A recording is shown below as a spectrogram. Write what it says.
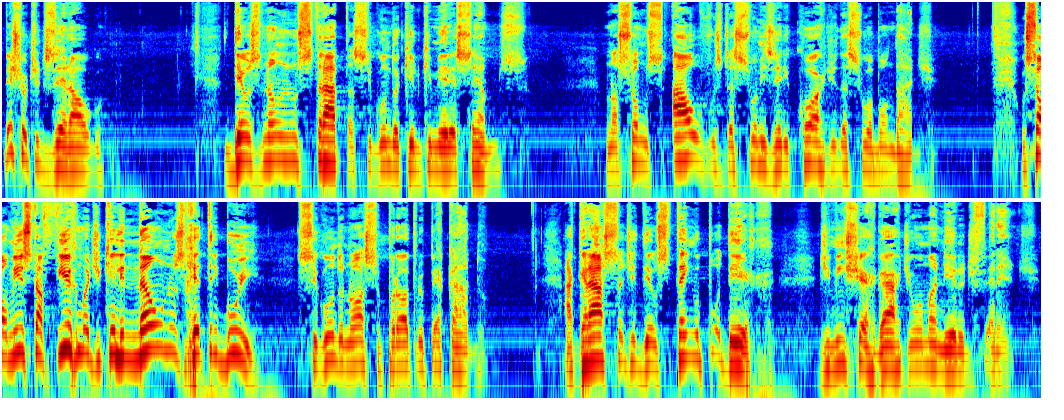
Deixa eu te dizer algo. Deus não nos trata segundo aquilo que merecemos. Nós somos alvos da sua misericórdia e da sua bondade. O salmista afirma de que ele não nos retribui segundo o nosso próprio pecado. A graça de Deus tem o poder de me enxergar de uma maneira diferente.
